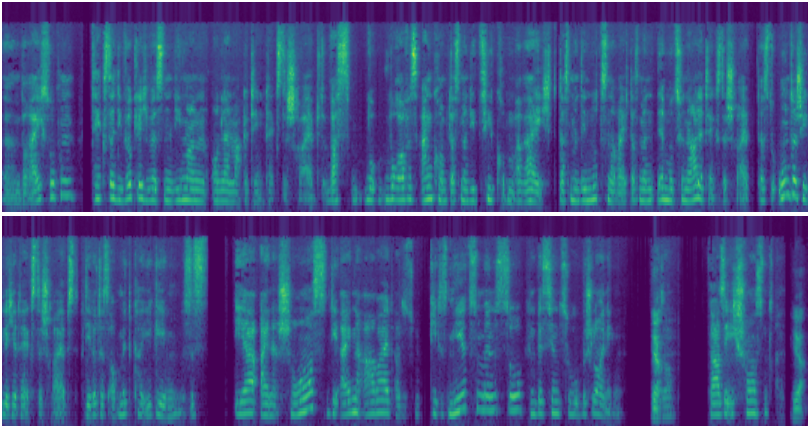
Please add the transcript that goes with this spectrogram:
ähm, Bereich suchen. Texter, die wirklich wissen, wie man Online-Marketing-Texte schreibt, was, wo, worauf es ankommt, dass man die Zielgruppen erreicht, dass man den Nutzen erreicht, dass man emotionale Texte schreibt, dass du unterschiedliche Texte schreibst. Die wird es auch mit KI geben. Es ist eher eine Chance, die eigene Arbeit, also so geht es mir zumindest so, ein bisschen zu beschleunigen. Ja. Also, da sehe ich Chancen drin. Ja,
